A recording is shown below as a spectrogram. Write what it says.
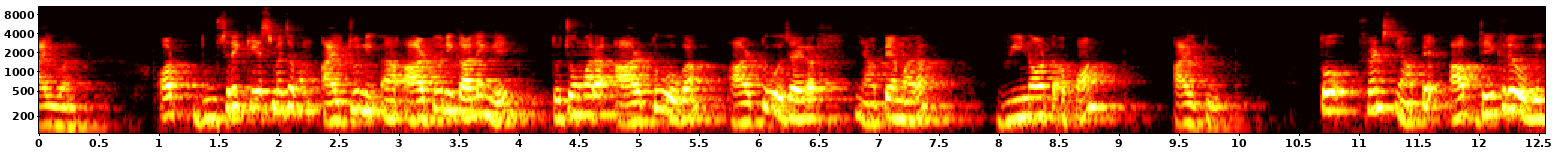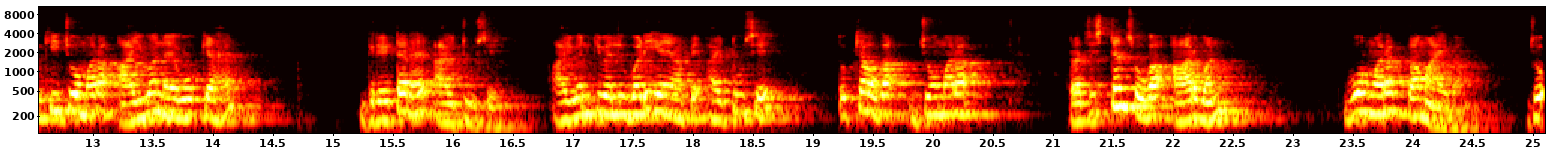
I one और दूसरे केस में जब हम आई टू आर टू निकालेंगे तो जो हमारा आर टू होगा आर टू हो जाएगा यहाँ पे हमारा V naught upon I two तो फ्रेंड्स यहाँ पे आप देख रहे होगे कि जो हमारा आई वन है, वो क्या है? ग्रेटर है आई टू से। आई वन की वैल्यू बड़ी है यहाँ पे आई टू से। तो क्या होगा? जो हमारा रजिस्टेंस होगा आर वन वो हमारा कम आएगा। जो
